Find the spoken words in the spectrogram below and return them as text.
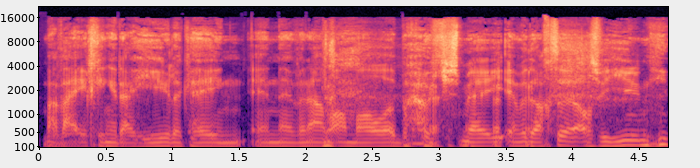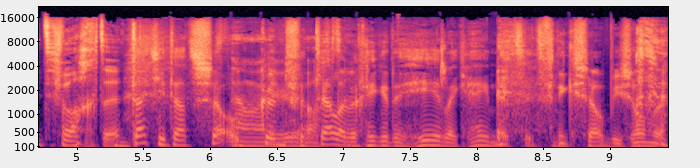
Maar wij gingen daar heerlijk heen. En uh, we namen allemaal eh, broodjes mee. En we dachten, als we hier niet wachten... Dat je dat zo kunt vertellen. We gingen er heerlijk heen. Dat, vind ik zo bijzonder.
